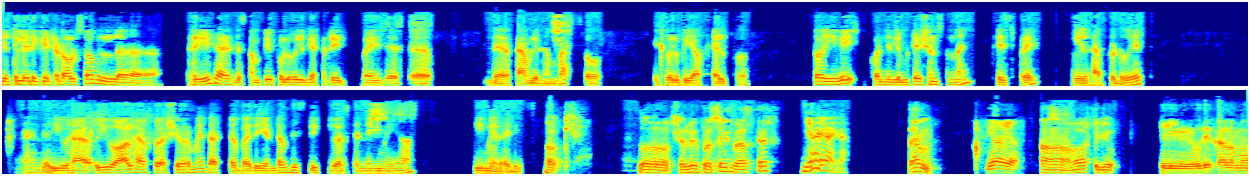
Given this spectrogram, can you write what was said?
little educated also will read and some people will get read by their their family member so it will be of help so ఇవి కొన్ని లిమిటేషన్స్ ఉన్నాయి. Please pray will have to do it and you have you all have to assure me that by the end of this week you are sending me email ID okay so shall we proceed Bhaskar yeah yeah yeah Sam yeah yeah over to you ఈ ఉదయకాలము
